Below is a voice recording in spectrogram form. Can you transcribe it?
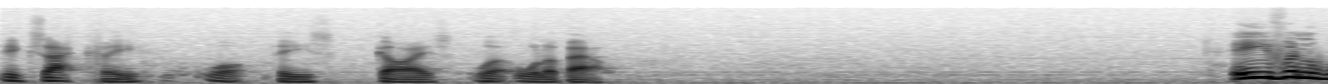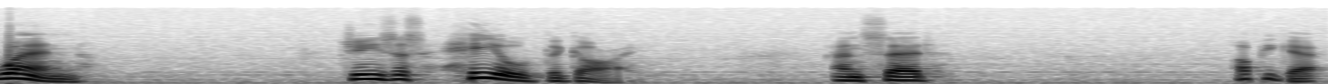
exactly what these guys were all about. Even when Jesus healed the guy and said, Up you get,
